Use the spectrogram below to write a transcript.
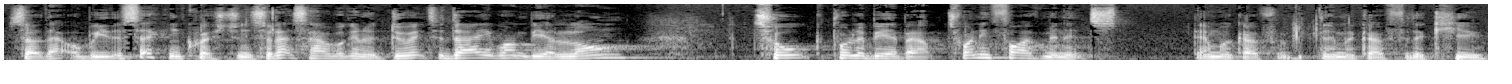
So that will be the second question. So that's how we're going to do it today. It won't be a long talk, probably be about 25 minutes. Then we'll go for, then we'll go for the Q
